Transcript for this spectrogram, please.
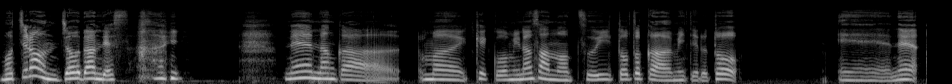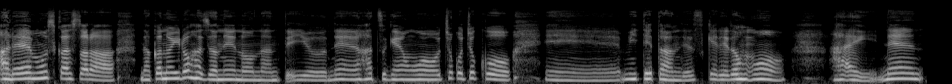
もちろん冗談です。はい。ねなんか、まあ結構皆さんのツイートとか見てると、えー、ね、あれもしかしたら中野いろはじゃねえのなんていうね、発言をちょこちょこ、えー、見てたんですけれども、はい、ね、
